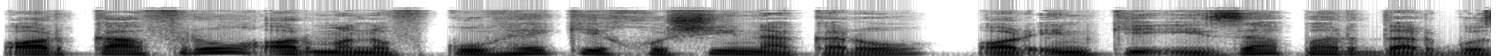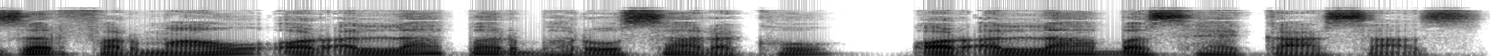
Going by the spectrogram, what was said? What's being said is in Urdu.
اور کافروں اور منفقوہے کی خوشی نہ کرو اور ان کی ایزا پر درگزر فرماؤ اور اللہ پر بھروسہ رکھو اور اللہ بس ہے کارساز۔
